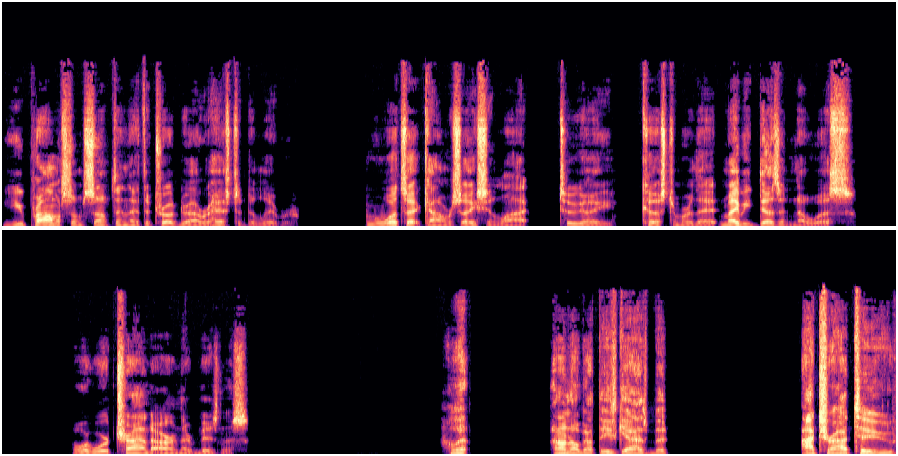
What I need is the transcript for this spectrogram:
you promise them something that the truck driver has to deliver. What's that conversation like to a customer that maybe doesn't know us or we're trying to earn their business? Well, I don't know about these guys, but I try to.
